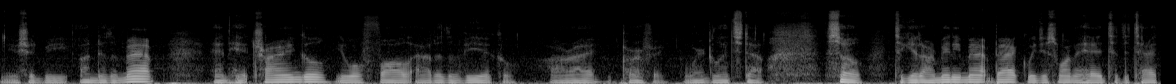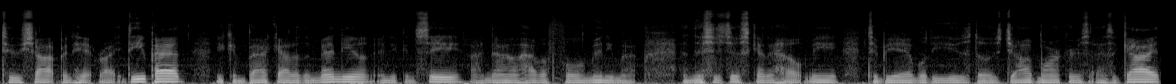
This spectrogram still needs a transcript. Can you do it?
You should be under the map and hit triangle. You will fall out of the vehicle Alright, perfect. We're glitched out. So, to get our mini map back, we just want to head to the tattoo shop and hit right D-pad. You can back out of the menu and you can see I now have a full mini map. And this is just going to help me to be able to use those job markers as a guide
